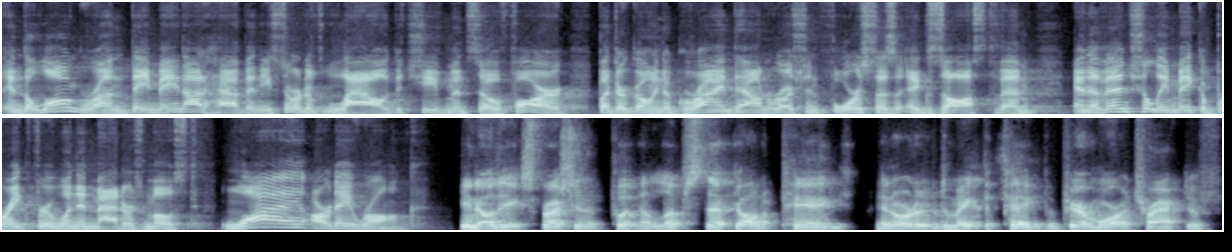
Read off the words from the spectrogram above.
In the long run, they may not have any sort of loud achievement so far, but they're going to grind down Russian forces, exhaust them, and eventually make a breakthrough when it matters most. Why are they wrong? You know the expression of putting a lipstick on a pig in order to make the pig appear more attractive?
